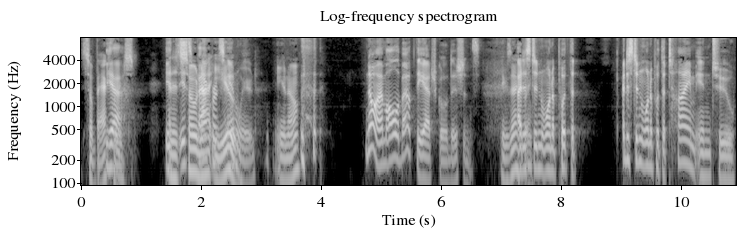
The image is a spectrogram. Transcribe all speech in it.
It's so backwards. it, And it's so not you. and weird. You know? No, I'm all about theatrical editions. Exactly. I just didn't want to put the I just didn't want to put the time into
